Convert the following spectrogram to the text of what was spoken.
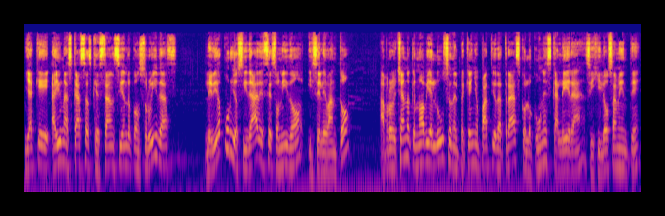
ya que hay unas casas que están siendo construidas. Le dio curiosidad ese sonido y se levantó. Aprovechando que no había luz en el pequeño patio de atrás, colocó una escalera sigilosamente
